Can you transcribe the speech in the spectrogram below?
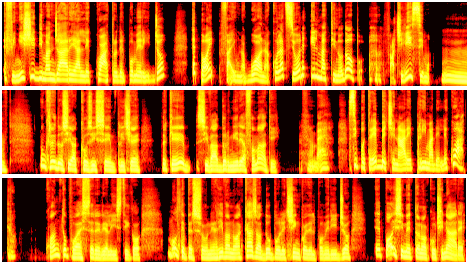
Finisci di mangiare alle 4 del pomeriggio e poi fai una buona colazione il mattino dopo. Facilissimo. Mm, non credo sia così semplice perché si va a dormire affamati. Beh, si potrebbe cenare prima delle quattro. Quanto può essere realistico? Molte persone arrivano a casa dopo le 5 del pomeriggio e poi si mettono a cucinare,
